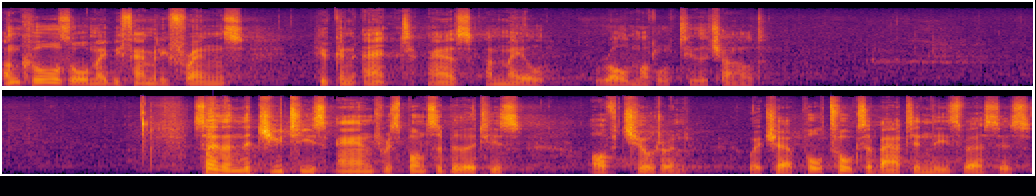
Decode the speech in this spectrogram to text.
uncles or maybe family friends who can act as a male role model to the child. So then, the duties and responsibilities of children, which uh, Paul talks about in these verses.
